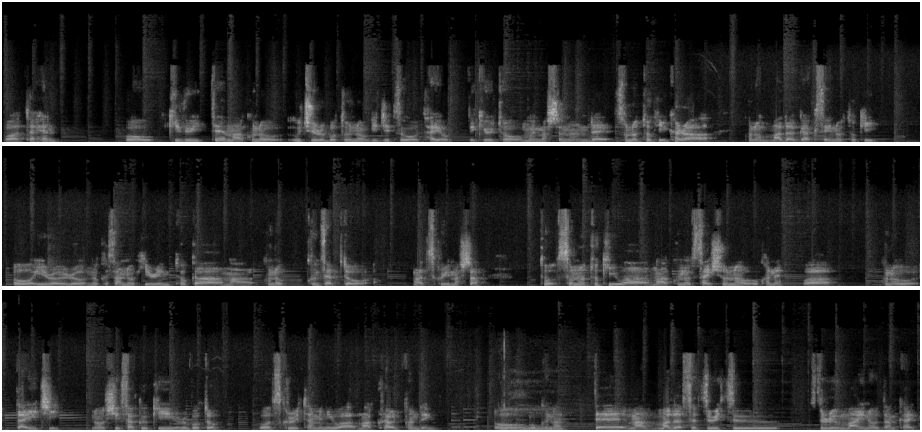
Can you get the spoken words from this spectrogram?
は大変を気づいて、まあ、この宇宙ロボットの技術を対応できると思いましたのでその時からこのまだ学生の時をいろいろ農家さんのヒーリングとか、まあ、このコンセプトを、まあ、作りました。とその時は、まあ、この最初のお金はこの第一の試作機ロボットを作るためには、まあ、クラウドファンディングを行って、まあ、まだ設立する前の段階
